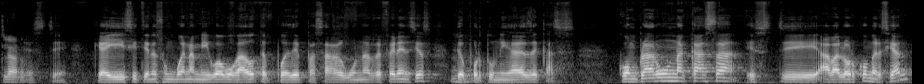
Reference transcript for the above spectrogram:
Claro. Este, que ahí si tienes un buen amigo abogado te puede pasar algunas referencias de oportunidades de casas. Comprar una casa este, a valor comercial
